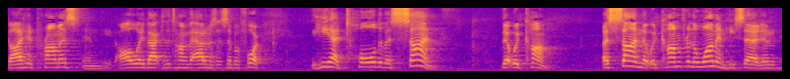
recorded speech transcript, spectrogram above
God had promised, and all the way back to the time of Adam, as I said before, He had told of a son that would come. A son that would come from the woman, He said, and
